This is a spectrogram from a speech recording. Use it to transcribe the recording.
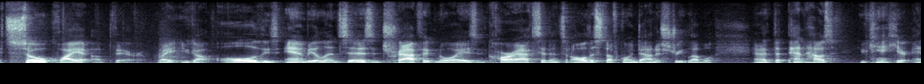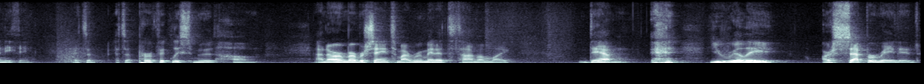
it's so quiet up there, right? You got all these ambulances and traffic noise and car accidents and all this stuff going down at street level. And at the penthouse, you can't hear anything. It's a it's a perfectly smooth hum. And I remember saying to my roommate at the time, I'm like, damn, you really are separated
